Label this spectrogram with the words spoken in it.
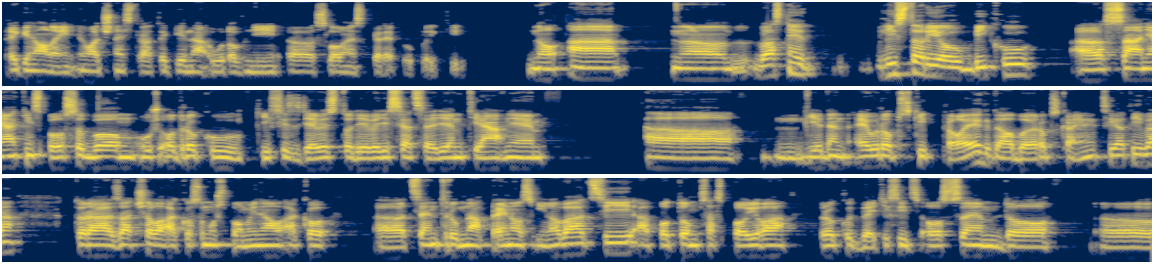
regionálnej inovačnej stratégie na úrovni e, Slovenskej republiky. No a vlastne históriou BIKu e, sa nejakým spôsobom už od roku 1997 tiahne jeden európsky projekt alebo európska iniciatíva, ktorá začala, ako som už spomínal, ako Eh, Centrum na prenos inovácií a potom sa spojila v roku 2008 do, eh,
